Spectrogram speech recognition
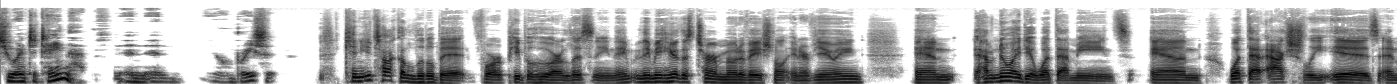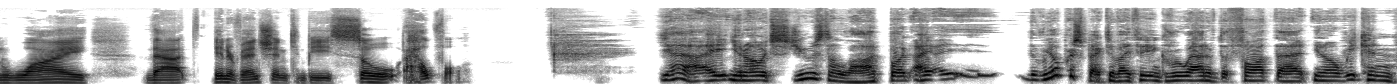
to entertain that and, and you know, embrace it. Can you talk a little bit for people who are listening? They, they may hear this term motivational interviewing and have no idea what that means and what that actually is and why that intervention can be so helpful. Yeah, I you know it's used a lot, but I, I the real perspective, I think, grew out of the thought that, you know, we can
